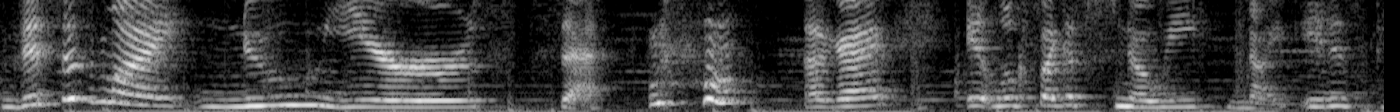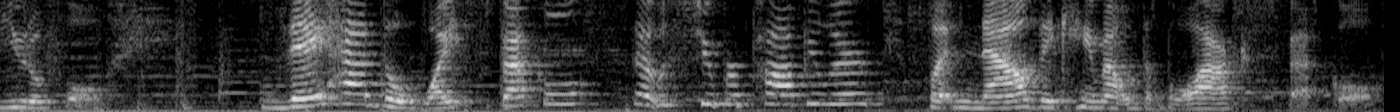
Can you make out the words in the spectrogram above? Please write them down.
This is my New Year's set, okay? It looks like a snowy night. It is beautiful. They had the white speckle that was super popular, but now they came out with the black speckle.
